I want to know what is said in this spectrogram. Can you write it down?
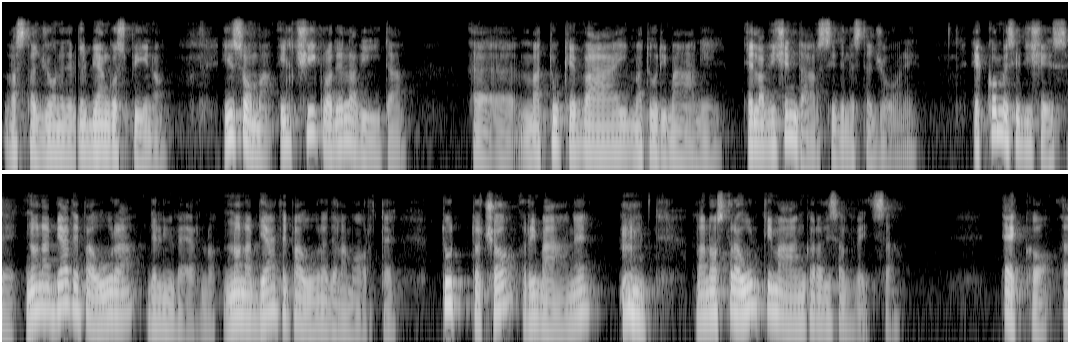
la stagione del, biancospino. Insomma, il ciclo della vita, eh, ma tu che vai, ma tu rimani, è l'avvicendarsi delle stagioni. È come se dicesse non abbiate paura dell'inverno, non abbiate paura della morte. Tutto ciò rimane la nostra ultima ancora di salvezza. Ecco, eh,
